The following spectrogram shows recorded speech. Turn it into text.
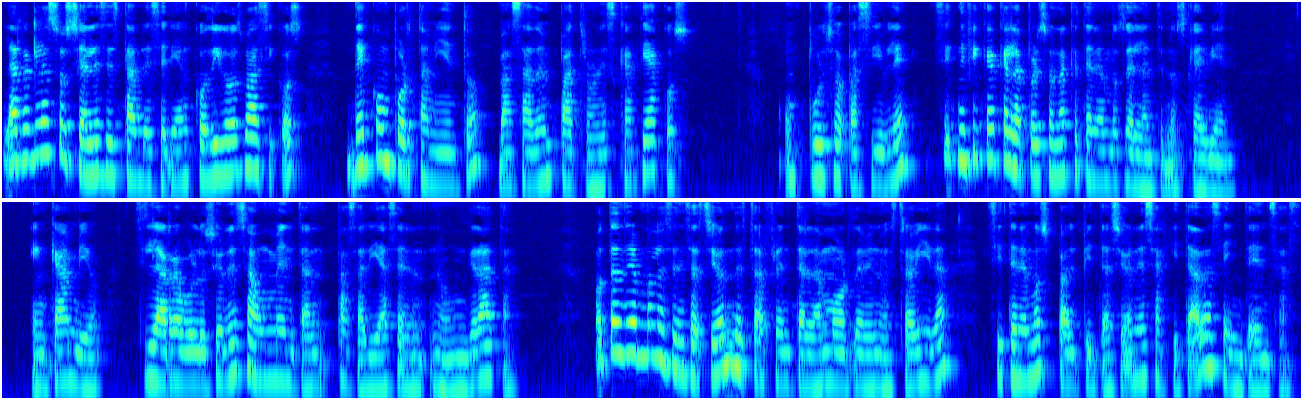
Las reglas sociales establecerían códigos básicos de comportamiento basado en patrones cardíacos. Un pulso apacible significa que la persona que tenemos delante nos cae bien. En cambio, Si las revoluciones aumentan, pasaría a ser no grata. O tendríamos la sensación de estar frente al amor de nuestra vida si tenemos palpitaciones agitadas e intensas.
